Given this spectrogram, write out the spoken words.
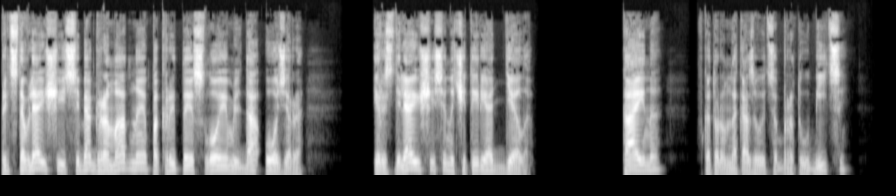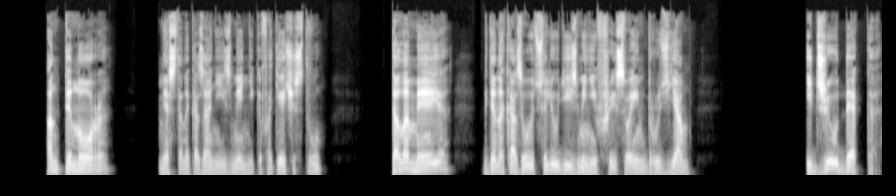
представляющий из себя громадное, покрытое слоем льда озеро — и разделяющийся на четыре отдела. Каина, в котором наказываются братоубийцы, Антенора, место наказания изменников Отечеству, Таламея, где наказываются люди, изменившие своим друзьям, и Джиудекка,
